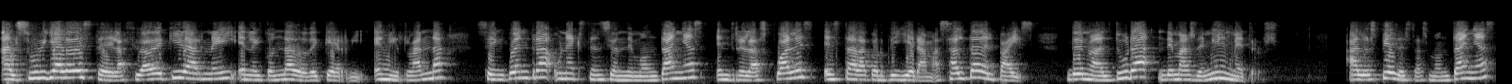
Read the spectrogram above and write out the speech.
Al sur y al oeste de la ciudad de Killarney, en el condado de Kerry, en Irlanda, se encuentra una extensión de montañas entre las cuales está la cordillera más alta del país, de una altura de más de mil metros. A los pies de estas montañas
